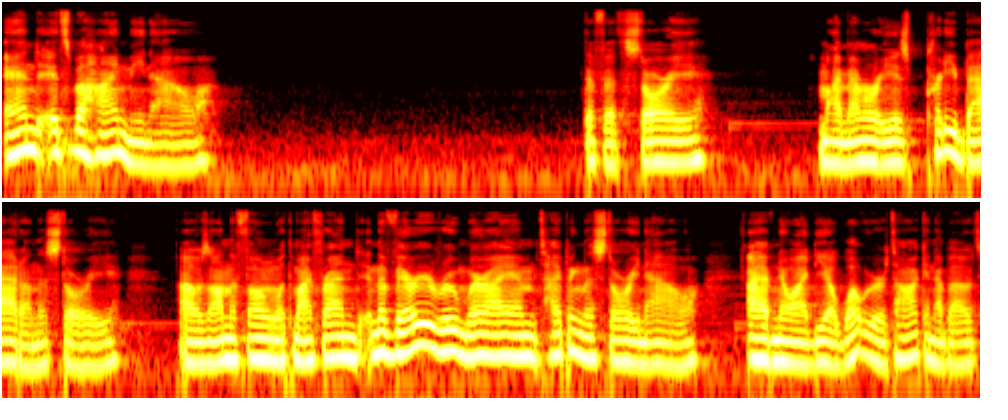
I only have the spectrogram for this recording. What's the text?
and it's behind me now. The fifth story. My memory is pretty bad on this story. I was on the phone with my friend in the very room where I am typing this story now. I have no idea what we were talking about,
